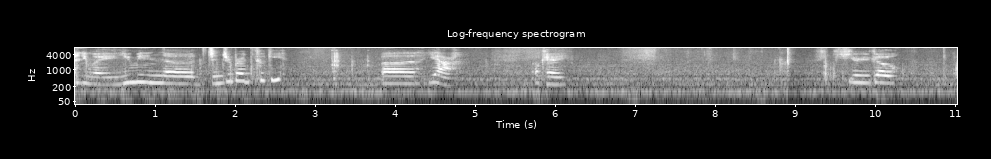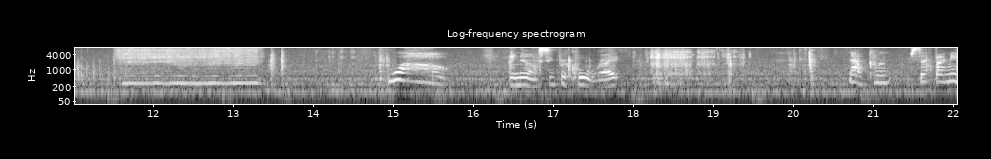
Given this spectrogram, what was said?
Anyway, you mean the gingerbread cookie? Uh, yeah. Okay. Here you go. Whoa! I know, super cool, right? Now, come sit by me.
